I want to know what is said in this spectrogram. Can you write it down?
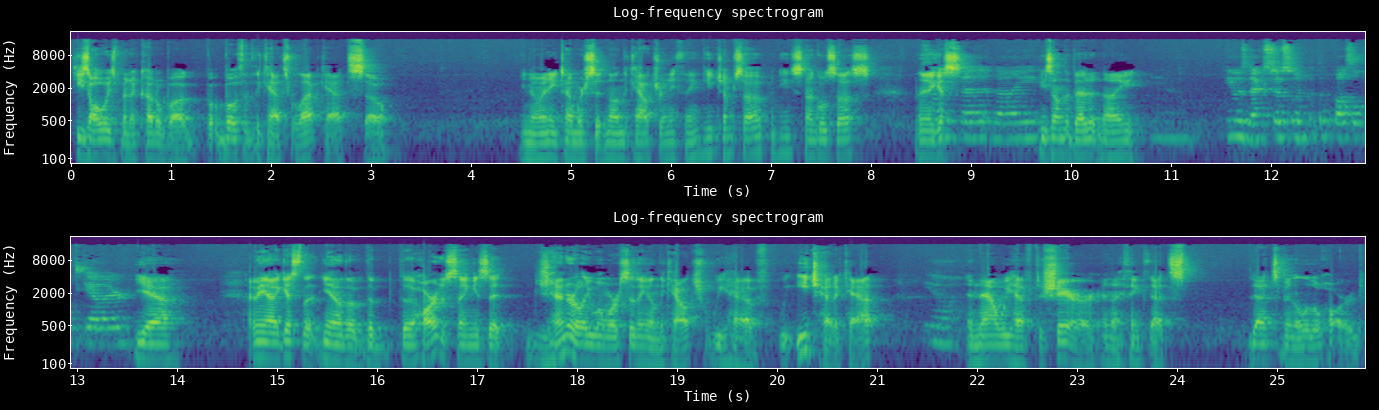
he's always been a cuddle bug. But both of the cats were lap cats, so you know, anytime we're sitting on the couch or anything, he jumps up and he snuggles us. And I guess Sunset at night. he's on the bed at night. Yeah. He was next to us when we put the puzzle together. Yeah, I mean, I guess that you know the, the the hardest thing is that generally when we're sitting on the couch, we have we each had a cat, Yeah. and now we have to share, and I think that's that's been a little hard.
